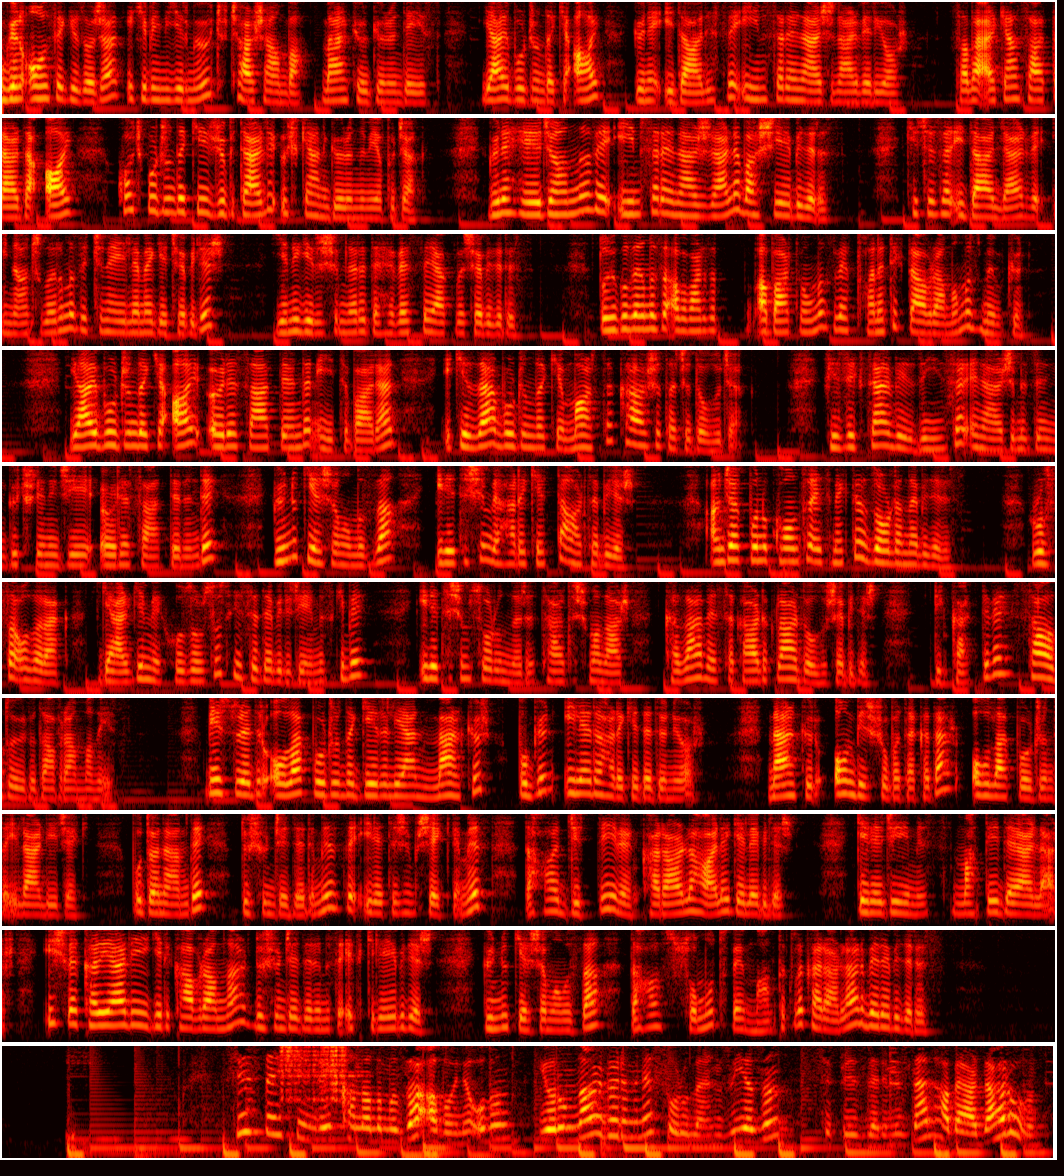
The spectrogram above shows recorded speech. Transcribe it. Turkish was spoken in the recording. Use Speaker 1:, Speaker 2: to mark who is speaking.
Speaker 1: Bugün 18 Ocak 2023 Çarşamba, Merkür günündeyiz. Yay burcundaki ay güne idealist ve iyimser enerjiler veriyor. Sabah erken saatlerde ay, Koç burcundaki Jüpiter'le üçgen görünüm yapacak. Güne heyecanlı ve iyimser enerjilerle başlayabiliriz. Kişisel idealler ve inançlarımız için eyleme geçebilir, yeni girişimlere de hevesle yaklaşabiliriz. Duygularımızı abart- abartmamız ve fanatik davranmamız mümkün. Yay burcundaki ay öğle saatlerinden itibaren İkizler burcundaki Mars'ta karşıt açıda olacak. Fiziksel ve zihinsel enerjimizin güçleneceği öğle saatlerinde günlük yaşamımızda iletişim ve harekette artabilir. Ancak bunu kontrol etmekte zorlanabiliriz. Ruhsal olarak gergin ve huzursuz hissedebileceğimiz gibi iletişim sorunları, tartışmalar, kaza ve sakarlıklar da oluşabilir. Dikkatli ve sağduyulu davranmalıyız. Bir süredir Oğlak Burcu'nda gerileyen Merkür bugün ileri harekete dönüyor. Merkür 11 Şubat'a kadar Oğlak Burcu'nda ilerleyecek. Bu dönemde düşüncelerimiz ve iletişim şeklimiz daha ciddi ve kararlı hale gelebilir. Geleceğimiz, maddi değerler, iş ve kariyerle ilgili kavramlar düşüncelerimizi etkileyebilir. Günlük yaşamımızda daha somut ve mantıklı kararlar verebiliriz. Siz de şimdi kanalımıza abone olun, yorumlar bölümüne sorularınızı yazın, sürprizlerimizden haberdar olun.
